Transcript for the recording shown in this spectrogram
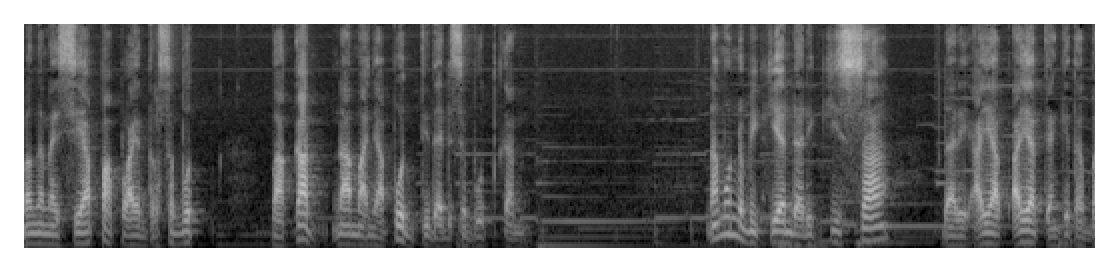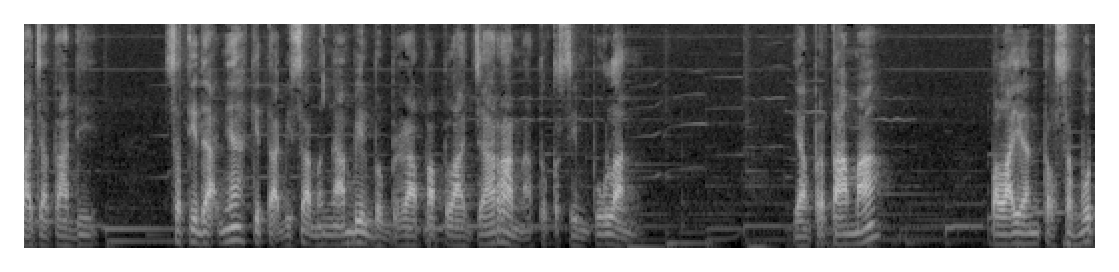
mengenai siapa pelayan tersebut, bahkan namanya pun tidak disebutkan. Namun demikian dari kisah dari ayat-ayat yang kita baca tadi, setidaknya kita bisa mengambil beberapa pelajaran atau kesimpulan. Yang pertama, pelayan tersebut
